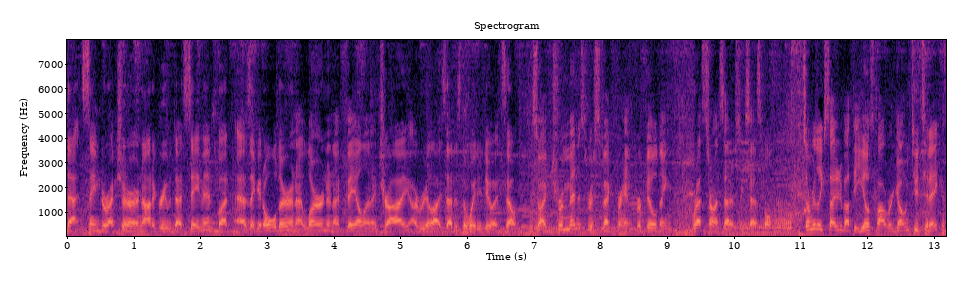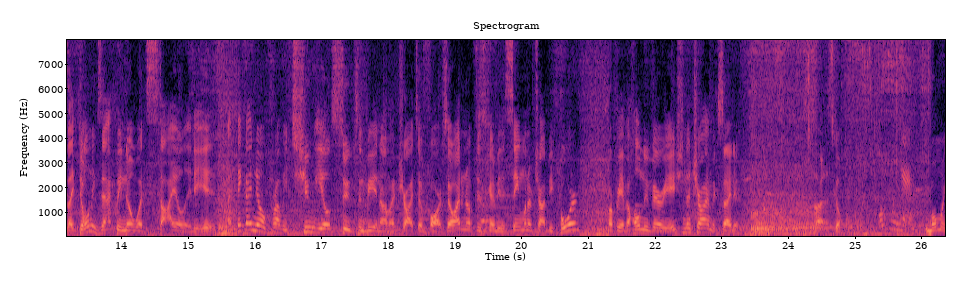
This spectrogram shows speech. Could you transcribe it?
that same direction or not agree with that statement, but as I get older and I learn and I fail and I try, I realize that is the way to do it. So, so I have tremendous respect for him for building restaurants that are successful. So I'm really excited about the eel spot we're going to today because I don't exactly know what style it is. I think I know probably two eel soups in Vietnam I've tried so far. So I don't know if this is going to be the same one I've tried before or if we have a whole new variation to try. I'm excited. All right, let's go. 40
